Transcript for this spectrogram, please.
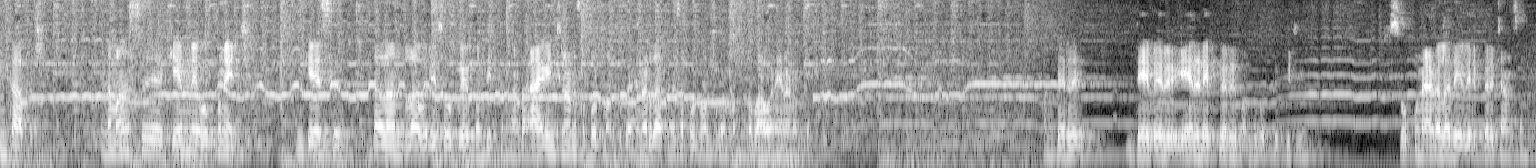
ಇಂಕ ಆಪುಜಿ. ನನ್ನ ಮನಸ್ಸು ಕೇನ್ನೆ ಒಪ್ಪುನೆ ಹೆಚ್ಚು ಇನ್ ಕೇಸ್ ದಾದಾಂಡ್ಲ ಅವರೇ ಸೋಪೇ ಬಂದಿತ್ತು ನಾಡ ಆಗಿಂಚಿನ ಸಪೋರ್ಟ್ ಮಾಡ್ತದೆ ಹನ್ನೆರಡು ಆಪಿನ ಸಪೋರ್ಟ್ ಮಾಡ್ತದೆ ಅನ್ನೋ ಭಾವನೆ ಏನಂದು ನಮ್ಮ பேர் ದೇವೇರು ಎರಡೇ ಪೇರು ಬಂದು ಗೊತ್ತಿಪ್ಪಿಜಿ ಸೊ ಪುನಃ ಆಡಲ್ಲ ದೇವೇರಿ ಪೇರೆ ಚಾನ್ಸ್ ಉಂಟು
